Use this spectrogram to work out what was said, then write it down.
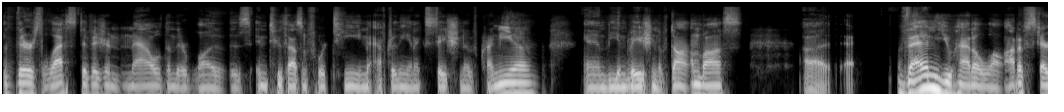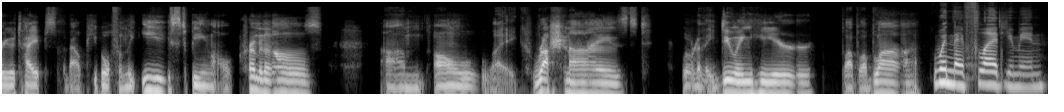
there's less division now than there was in 2014 after the annexation of Crimea and the invasion of Donbass. Uh, then you had a lot of stereotypes about people from the East being all criminals, um, all like Russianized. What are they doing here? Blah, blah, blah. When they fled, you mean?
